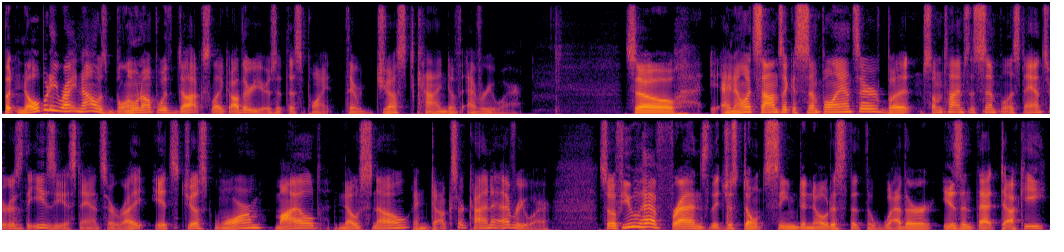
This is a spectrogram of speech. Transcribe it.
But nobody right now is blown up with ducks like other years at this point. They're just kind of everywhere. So I know it sounds like a simple answer, but sometimes the simplest answer is the easiest answer, right? It's just warm, mild, no snow, and ducks are kind of everywhere. So if you have friends that just don't seem to notice that the weather isn't that ducky,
